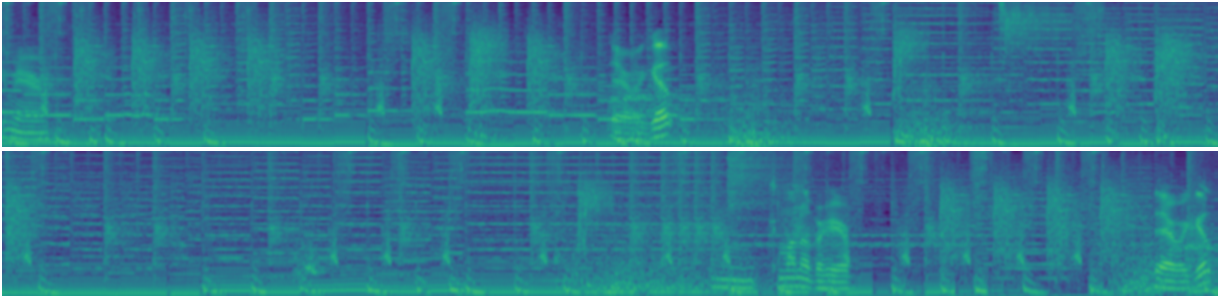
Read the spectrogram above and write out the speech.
Come here. There we go. Mm, come on over here. There we go.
